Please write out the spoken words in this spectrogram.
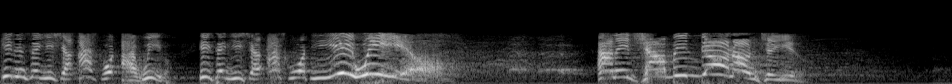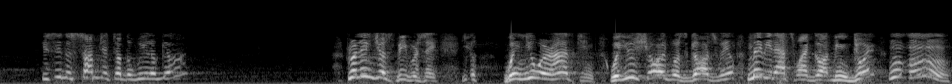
he didn't say, Ye shall ask what I will. He said, Ye shall ask what ye will, and it shall be done unto you. You see the subject of the will of God? Religious people say, when you were asking, were you sure it was God's will? Maybe that's why God didn't do it. Mm-mm.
